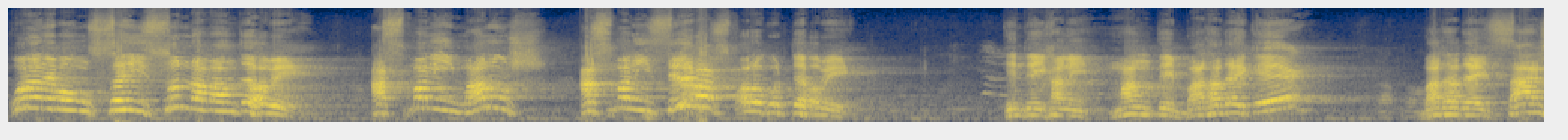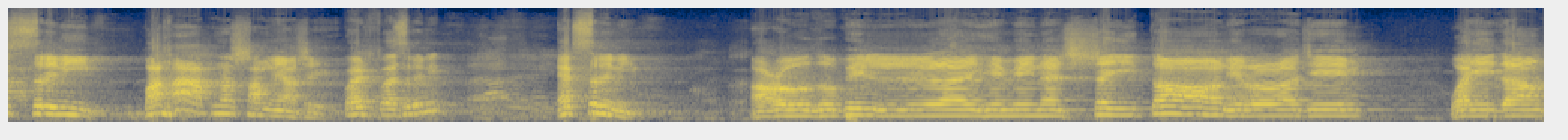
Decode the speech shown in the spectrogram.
কোরআন এবং সেই সুন্নাহ মানতে হবে। আসমানি মানুষ, আসমানি সিলেবাস ফলো করতে হবে। কিন্তু এখানে মানতে বাধা দেয় কে? বাধা দেয় চার শ্রেণির বাধা আপনার সামনে আসে। কয়েক কয় শ্রেণি এক শ্রেণি أعوذ بالله من الشيطان الرجيم. وإذا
